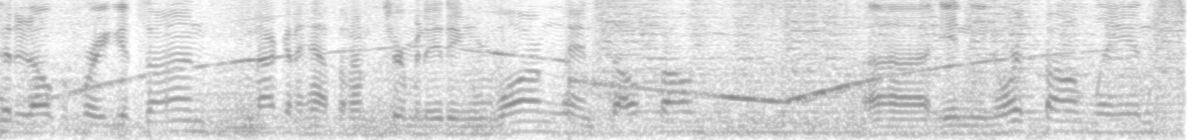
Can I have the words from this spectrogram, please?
Put it out before he gets on. Not going to happen. I'm terminating lane southbound. Uh, in the northbound lanes.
